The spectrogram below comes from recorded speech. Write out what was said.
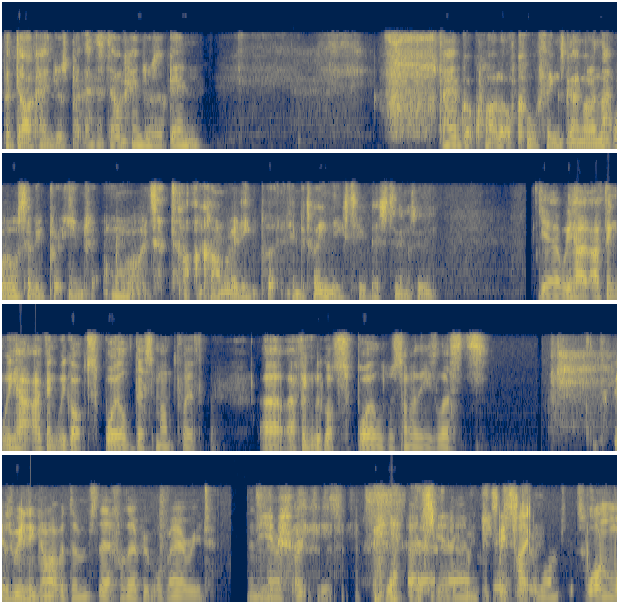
the Dark Angels. But then the Dark Angels again, they have got quite a lot of cool things going on, and that would also be pretty interesting. Oh, it's a t- I can't really put it in between these two lists. To be honest with you. Yeah, we had. I think we had. I think we got spoiled this month with. Uh, I think we got spoiled with some of these lists. because we didn't come up with them, so therefore they're a bit more varied in their approaches. Yeah. Uh, Yeah, um, it's- it's like- one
